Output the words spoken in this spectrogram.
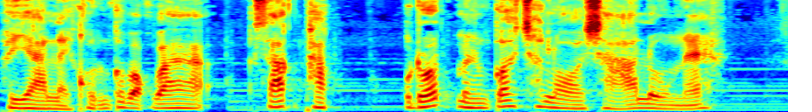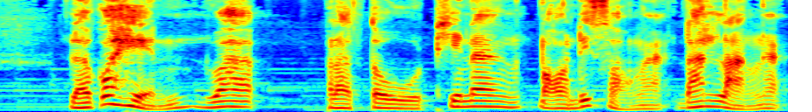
พยานหลายคนก็บอกว่าสักพักรถมันก็ชะลอช้าลงนะ แล้วก็เห็นว่าประตูที่นั่งตอนที่สองอะด้านหลังอะ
